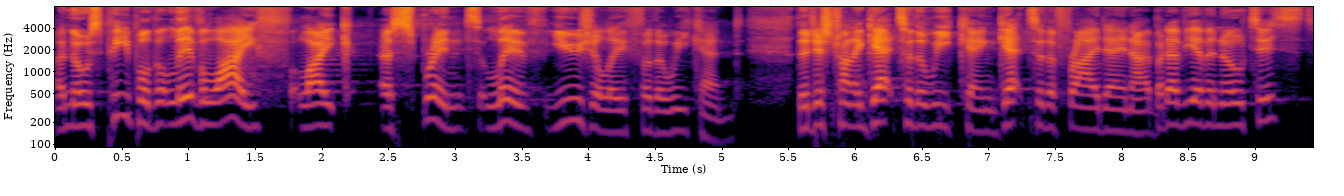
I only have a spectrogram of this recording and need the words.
And those people that live life like a sprint live usually for the weekend. They're just trying to get to the weekend, get to the Friday night. But have you ever noticed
